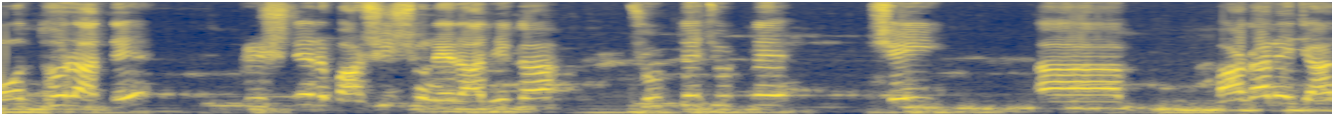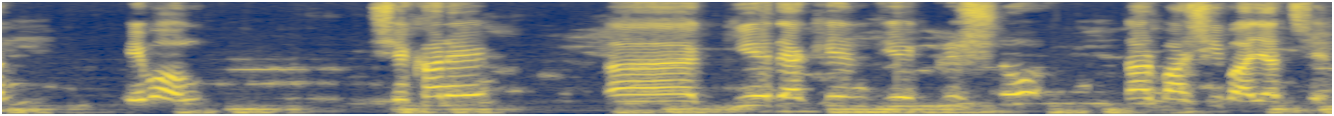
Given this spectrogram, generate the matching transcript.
মধ্যরাতে কৃষ্ণের বাঁশি শুনে রাধিকা ছুটতে ছুটতে সেই বাগানে যান এবং সেখানে গিয়ে দেখেন যে কৃষ্ণ তার বাঁশি বাজাচ্ছেন।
